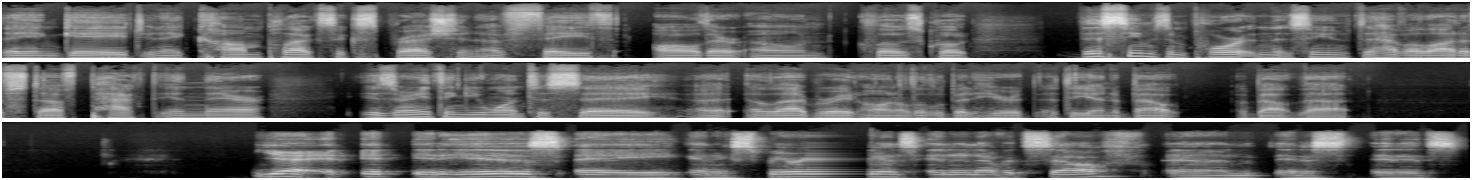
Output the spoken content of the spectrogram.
they engage in a complex expression of faith all their own. Close quote. This seems important. It seems to have a lot of stuff packed in there. Is there anything you want to say, uh, elaborate on a little bit here at the end about about that? Yeah, it, it, it is a an experience in and of itself, and it is it is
